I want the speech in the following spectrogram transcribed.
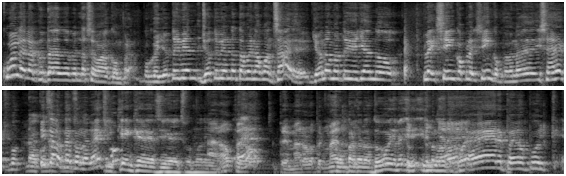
¿cuál es la que ustedes de verdad se van a comprar? Porque yo estoy viendo, yo estoy viendo también a One Side. Yo no me estoy oyendo Play 5, Play 5, pero nadie dice Xbox. La ¿Y qué es lo que con el ¿Y Xbox? quién quiere decir Xbox, manito? Ah, no, pero ¿Eh? primero lo primero. Compártelo tú y, y, y después. Espera, pero ¿por qué? Tú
